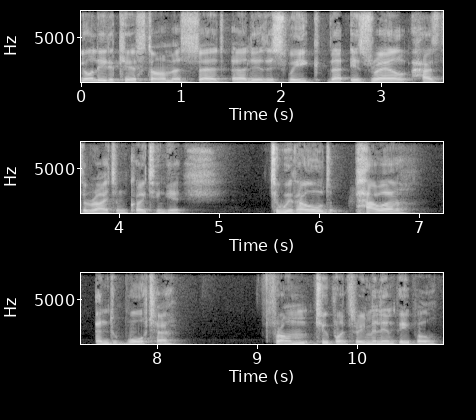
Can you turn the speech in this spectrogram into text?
Your leader, Keir Starmer, said earlier this week that Israel has the right, I'm quoting here, to withhold power and water from 2.3 million people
